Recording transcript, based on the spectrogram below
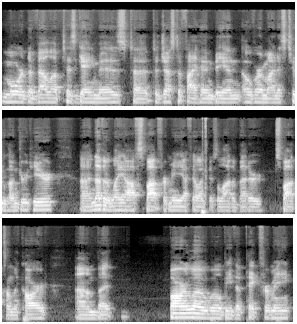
more developed his game is to to justify him being over a minus 200 here. Uh, another layoff spot for me. I feel like there's a lot of better spots on the card, um, but Barlow will be the pick for me.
